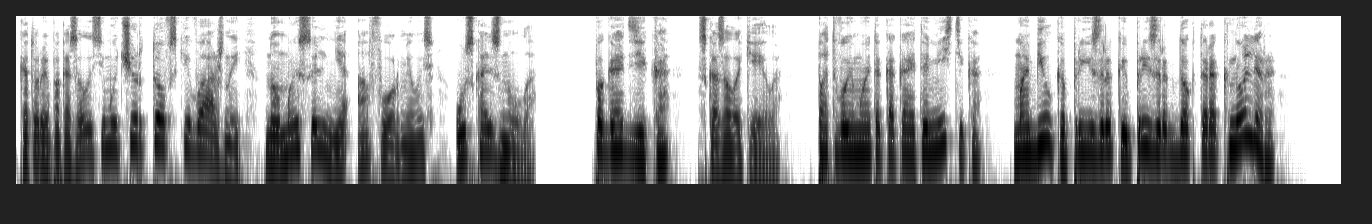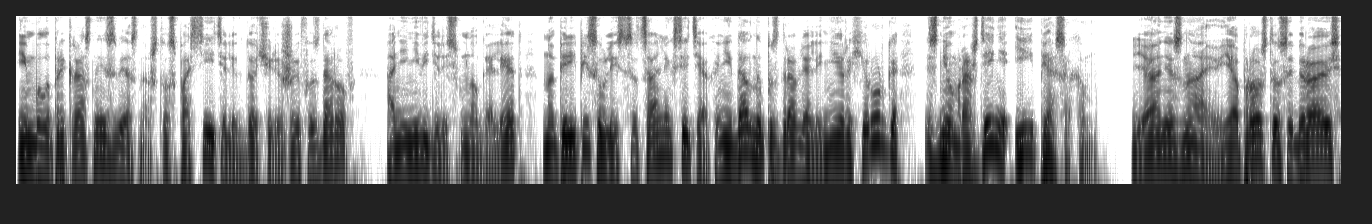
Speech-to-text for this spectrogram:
которая показалась ему чертовски важной, но мысль не оформилась, ускользнула. «Погоди-ка», — сказала Кейла, — «по-твоему, это какая-то мистика? Мобилка-призрак и призрак доктора Кноллера?» Им было прекрасно известно, что спаситель их дочери жив и здоров. Они не виделись много лет, но переписывались в социальных сетях и недавно поздравляли нейрохирурга с днем рождения и Песохом. «Я не знаю, я просто собираюсь...»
